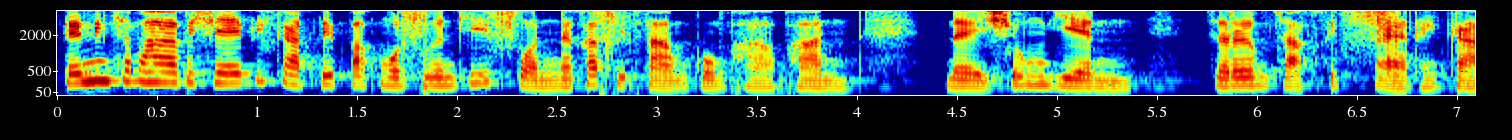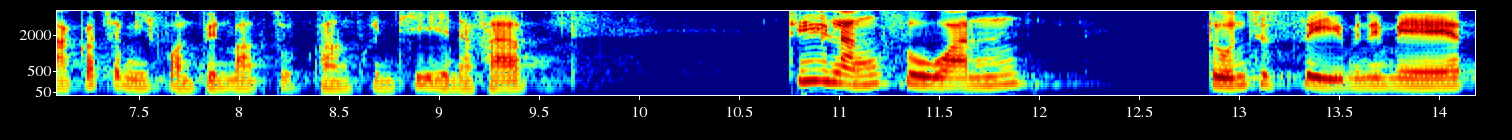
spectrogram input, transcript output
เดนมินจะพาไปเช็คพิกัดไปปักหมุดพื้นที่ฝนนะครับ 13 กุมภาพันธ์ ในช่วงเย็นจะเริ่มจาก 18นาฬิกาก็จะมีฝนเป็นบางจุดบางพื้นที่นะครับ ที่หลังสวน 0.4มิลลิเมตร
